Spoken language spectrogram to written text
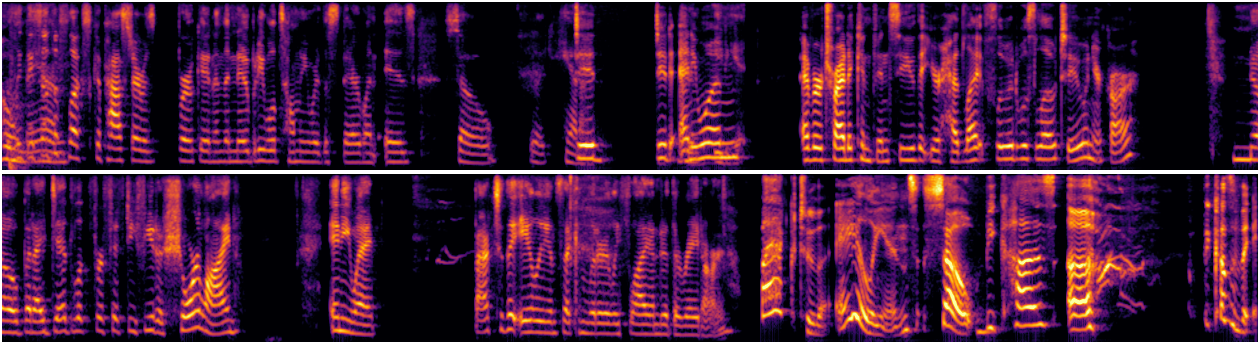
Oh like they said the flux capacitor was broken and then nobody will tell me where the spare one is so you're like Hannah, Did did anyone idiot." ever try to convince you that your headlight fluid was low too in your car? no but i did look for 50 feet of shoreline anyway back to the aliens that can literally fly under the radar Back to the aliens. So, because of because of the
